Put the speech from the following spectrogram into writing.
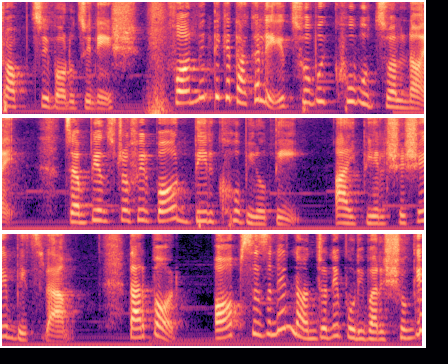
সবচেয়ে বড় জিনিস। ফর্মের দিকে তাকালে ছবি খুব উজ্জ্বল নয়। চ্যাম্পিয়ন্স ট্রফির পর দীর্ঘ বিরতি, আইপিএল শেষে বিশ্রাম, তারপর অফ সিজনে লন্ডনে পরিবারের সঙ্গে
